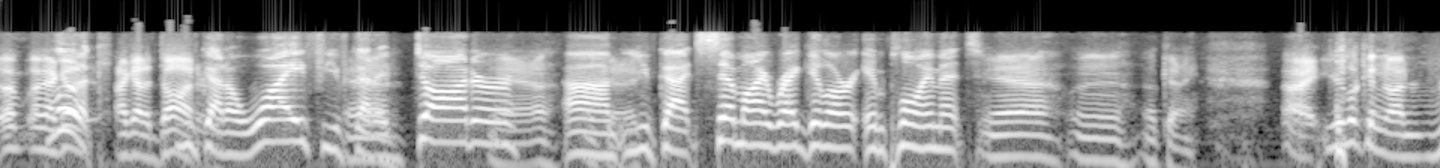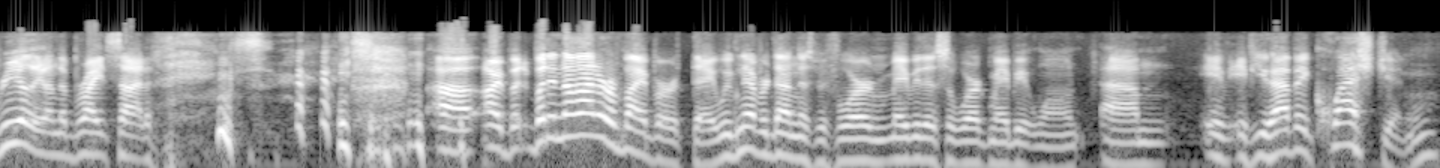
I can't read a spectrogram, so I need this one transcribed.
uh, I Look, got, I got a daughter. You've got a wife. You've got a daughter. Yeah, Um, okay. You've got semi-regular employment. Yeah. Uh, okay. All right. You're looking on really on the bright side of things. uh, all right, but but in honor of my birthday, we've never done this before, and maybe this will work, maybe it won't. Um, if if you have a question,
